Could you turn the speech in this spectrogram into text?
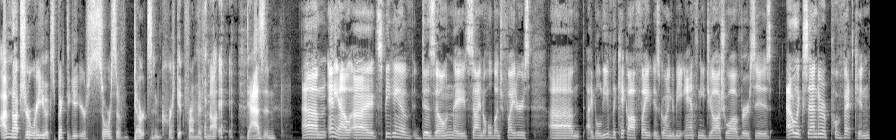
I'm not sure where you expect to get your source of darts and cricket from, if not Dazen. Um. Anyhow, uh, speaking of DAZN, they signed a whole bunch of fighters. Um, I believe the kickoff fight is going to be Anthony Joshua versus Alexander Povetkin,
